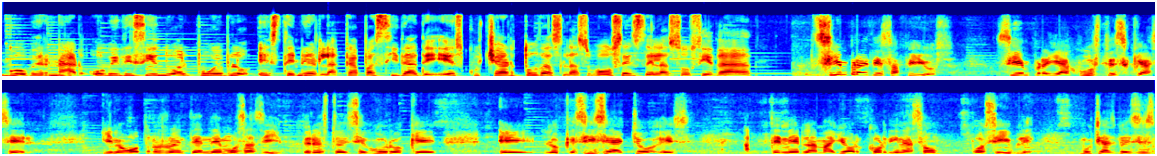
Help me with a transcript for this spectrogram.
Gobernar obedeciendo al pueblo es tener la capacidad de escuchar todas las voces de la sociedad. Siempre hay desafíos, siempre hay ajustes que hacer y nosotros lo entendemos así, pero estoy seguro que eh, lo que sí se ha hecho es tener la mayor coordinación posible. Muchas veces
